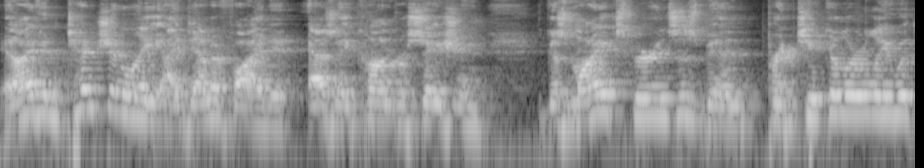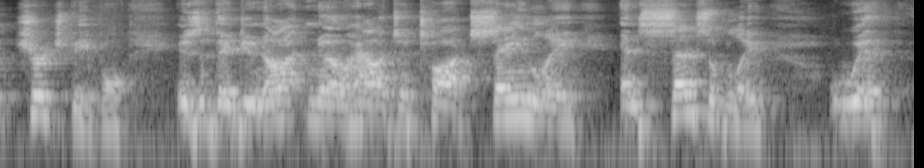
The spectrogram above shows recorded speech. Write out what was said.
And I've intentionally identified it as a conversation because my experience has been, particularly with church people, is that they do not know how to talk sanely and sensibly with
